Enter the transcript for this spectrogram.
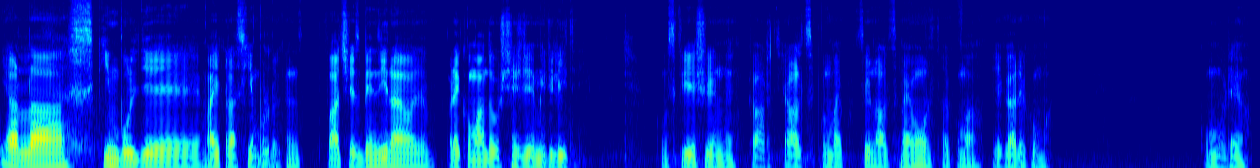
Iar la schimbul de, adică la schimbul, când faceți benzina, recomand 25 de mililitri. Cum scrie și în carte. Alții pun mai puțin, alții mai mult. Acum fiecare cum, cum vrea.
